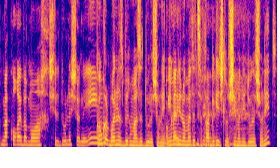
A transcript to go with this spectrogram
מה קורה במוח של דו-לשוניים. קודם כל בואי נסביר מה זה דו-לשוני. Okay. אם אוקיי. אני לומדת שפה בגיל 30, אני דו-לשונית?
